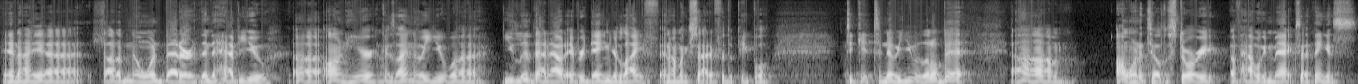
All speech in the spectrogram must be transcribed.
And I uh, thought of no one better than to have you uh, on here because I know you uh, you live that out every day in your life, and I'm excited for the people to get to know you a little bit. Um, I want to tell the story of how we met because I think it's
